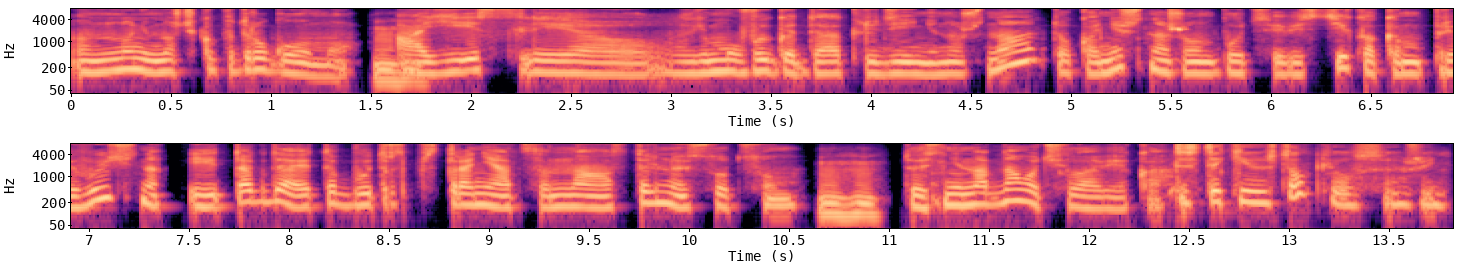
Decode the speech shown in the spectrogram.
ну, немножечко по-другому. Мгм. А если э, ему выгода от людей не нужна, то, конечно же, он будет себя вести, как ему привычно, и тогда это будет распространяться на остальной социум, Мгм. то есть не на одного человека. Ты с такими сталкивался, Жень?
